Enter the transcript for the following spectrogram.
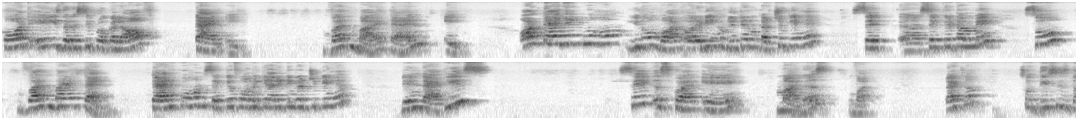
cot A is the reciprocal of tan A one by tan A और टेन ए को हम यू नो व्हाट ऑलरेडी हम रिटर्न कर चुके हैं सेक के टर्म में। So one by tan tan को हम सेक के फॉर्म में क्या रिटर्न कर चुके हैं? Then that is sec square A minus one right ना? So this is the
